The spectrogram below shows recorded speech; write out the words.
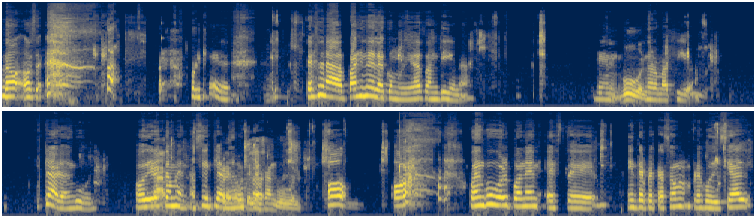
No, o sea, ¿por qué? Es la página de la comunidad andina. En, Google. Normativa. Claro, en Google. O directamente, sí, claro. En, en Google. O, o, o, en Google ponen este interpretación prejudicial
